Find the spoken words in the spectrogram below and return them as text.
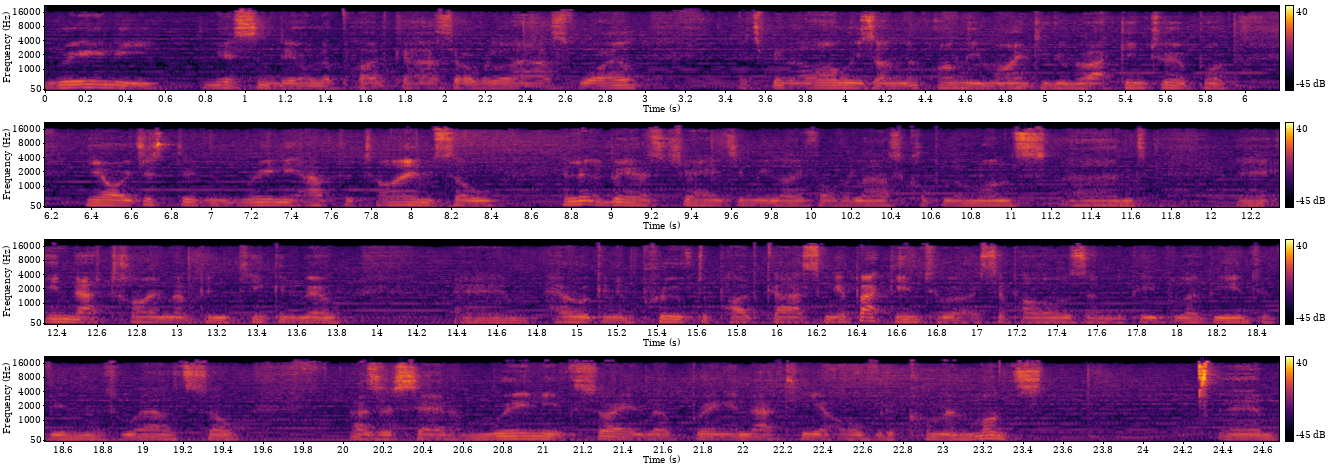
really missing doing the podcast over the last while. It's been always on, on my mind to get back into it, but you know, I just didn't really have the time. So a little bit has changed in my life over the last couple of months, and uh, in that time, I've been thinking about um, how we can improve the podcast and get back into it, I suppose, and the people I'll be interviewing as well. So as I said, I'm really excited about bringing that to you over the coming months. Um,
